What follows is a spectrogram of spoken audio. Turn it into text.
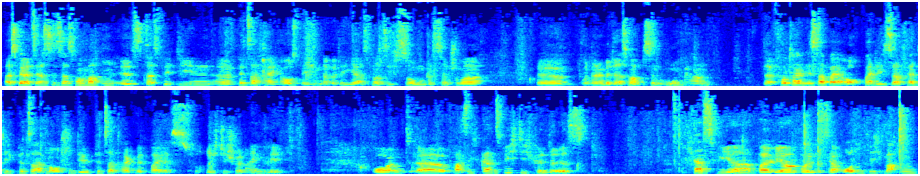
Was wir als erstes erstmal machen, ist, dass wir den äh, Pizzateig auslegen, damit er hier erstmal sich so ein bisschen schon mal, äh, oder damit er erstmal ein bisschen ruhen kann. Der Vorteil ist dabei auch, bei dieser Fertigpizza hat man auch schon den Pizzateig mit bei, ist richtig schön eingelegt. Und äh, was ich ganz wichtig finde ist, dass wir, weil wir wollen das ja ordentlich machen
